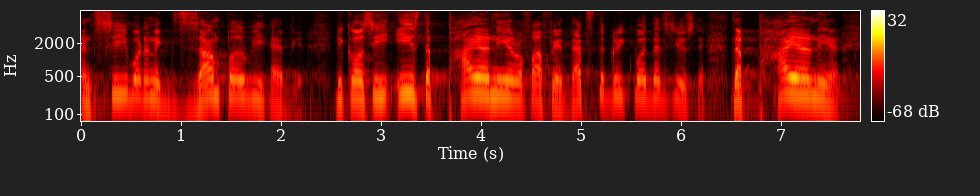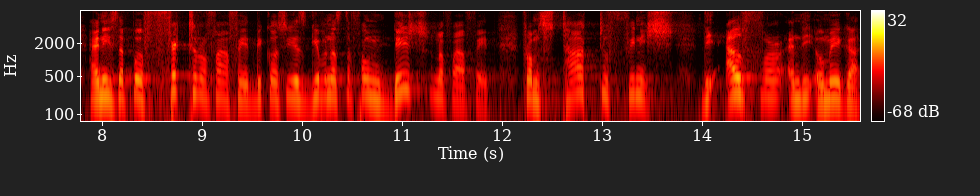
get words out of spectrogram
And see what an example we have here because he is the pioneer of our faith. That's the Greek word that's used there. The pioneer. And he's the perfecter of our faith because he has given us the foundation of our faith from start to finish the Alpha and the Omega.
